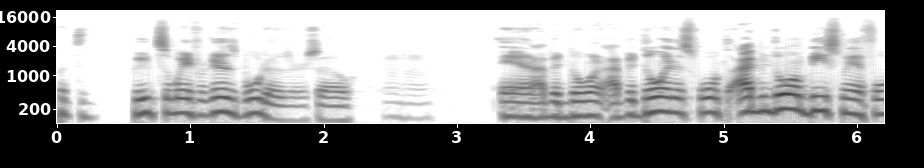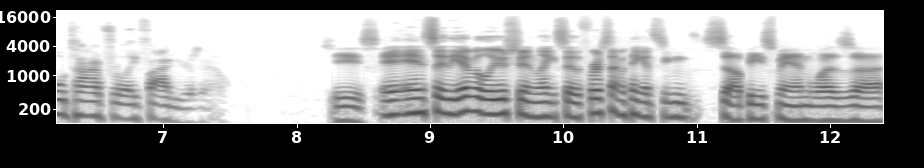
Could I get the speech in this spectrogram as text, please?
put the boots away for good as bulldozer. So, and I've been doing, I've been doing this full, I've been doing Beastman full time for like five years now. Jeez, and, and so the evolution, like I said, the first time I think I'd seen uh, Beastman was uh,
